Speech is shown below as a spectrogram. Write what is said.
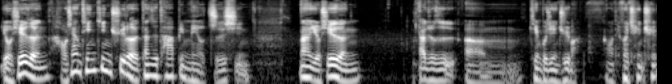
有些人好像听进去了，但是他并没有执行。那有些人他就是嗯听不进去嘛，我听不进去。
